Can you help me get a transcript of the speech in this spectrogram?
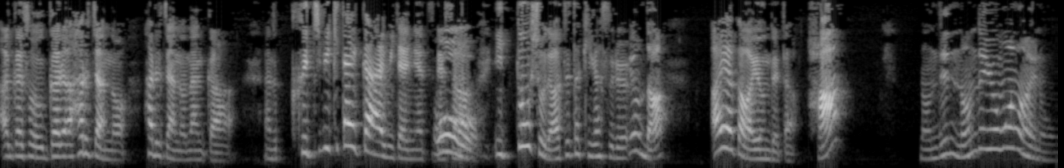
あ、が、そう、が、はるちゃんの、はるちゃんのなんか、あの、口引き大会みたいなやつでおさう、一等賞で当てた気がする。読んだ？あやかは読んでた。は？なんで、なんで読まないの？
